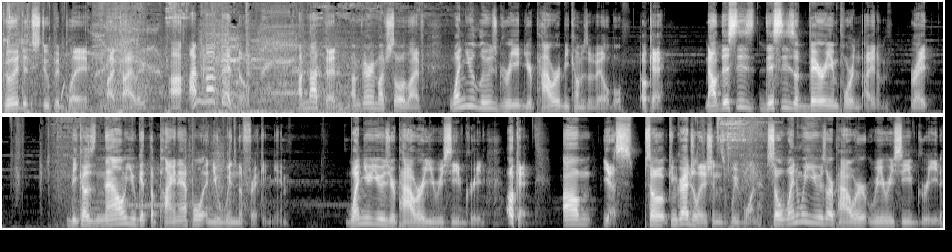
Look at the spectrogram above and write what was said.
good stupid play by Tyler. Uh, I'm not dead though. I'm not dead. I'm very much so alive. When you lose greed, your power becomes available. Okay. Now this is this is a very important item, right? Because now you get the pineapple and you win the freaking game. When you use your power, you receive greed. Okay. Um, yes. So congratulations, we've won. So when we use our power, we receive greed.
